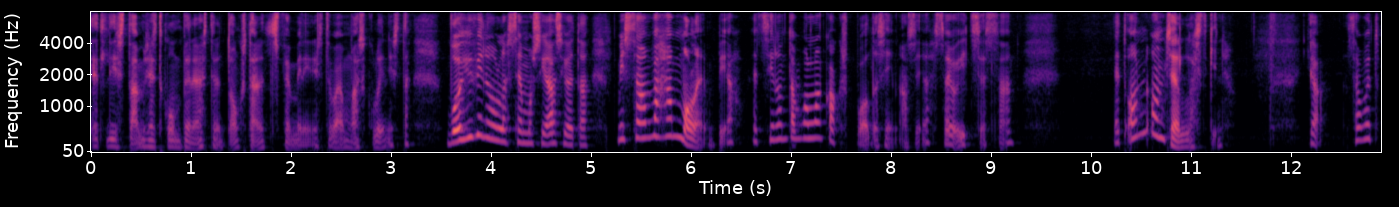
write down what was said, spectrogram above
että listaamisesta kumpi näistä nyt, onko tämä nyt feminiinistä vai maskuliinista. Voi hyvin olla sellaisia asioita, missä on vähän molempia. Että siinä on tavallaan kaksi puolta siinä asiassa jo itsessään. Että on, on sellaistakin. Ja sä voit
